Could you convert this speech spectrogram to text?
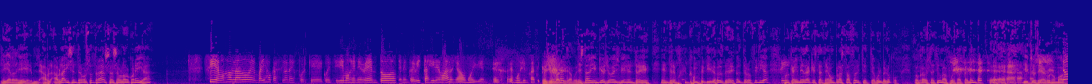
Lidia Valentín. Eh, habl- ¿Habláis entre vosotras? ¿Has hablado con ella? Sí, hemos hablado en varias ocasiones porque coincidimos en eventos, en entrevistas y demás. Nos llevamos muy bien, es, es muy simpática. Muy simpática, muy Está bien que os lleváis bien entre, entre competidores de alterofilia, porque a mí me da que te da un plastazo y te, te vuelve loco. Porque claro, usted tiene una fuerza tremenda. Dicho sea con humor. No,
